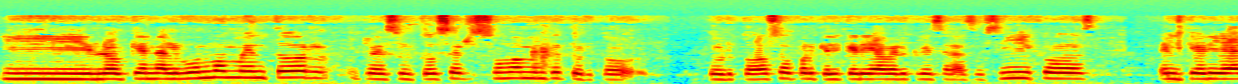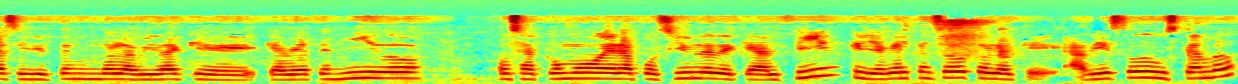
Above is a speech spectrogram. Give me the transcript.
y lo que en algún momento resultó ser sumamente tortuoso porque él quería ver crecer a sus hijos, él quería seguir teniendo la vida que, había tenido, o sea, cómo era posible de que al fin, que ya había alcanzado todo lo que había estado buscando,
